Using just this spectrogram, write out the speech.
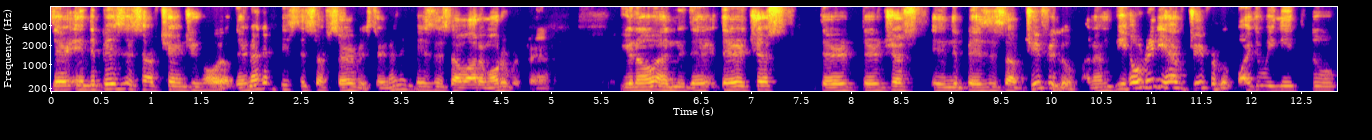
they're in the business of changing oil. They're not in business of service. They're not in business of automotive repair. You know, and they're they're just they're they're just in the business of Jiffy Lube, and we already have Jiffy Lube. Why do we need to do?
